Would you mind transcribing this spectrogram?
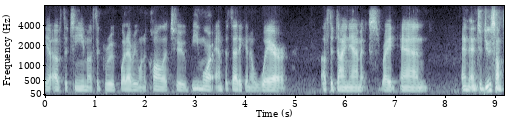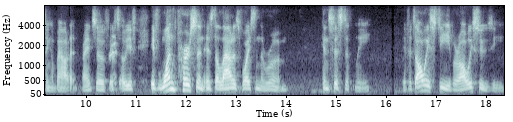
you know, of the team, of the group, whatever you want to call it, to be more empathetic and aware of the dynamics, right? And and and to do something about it right so if right. so if if one person is the loudest voice in the room consistently if it's always steve or always susie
